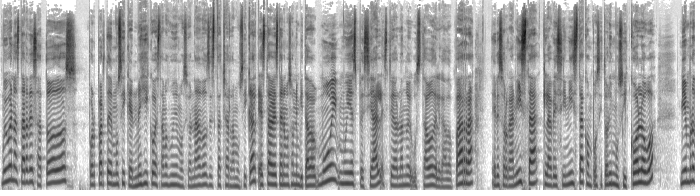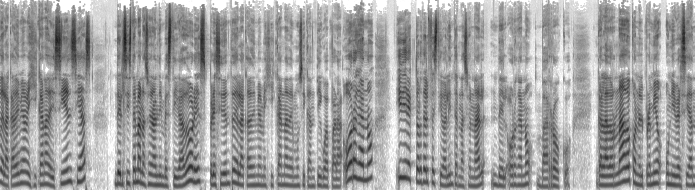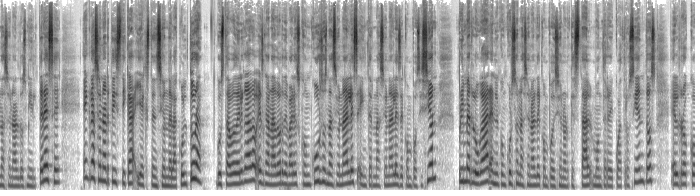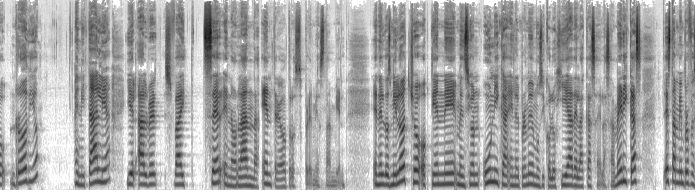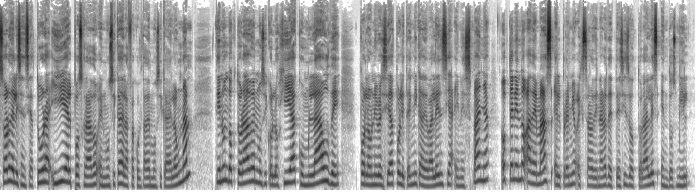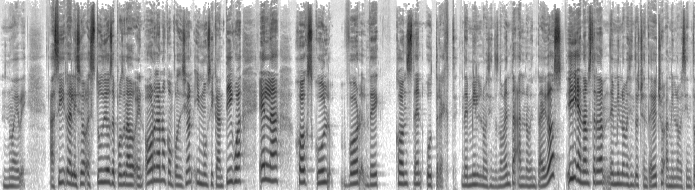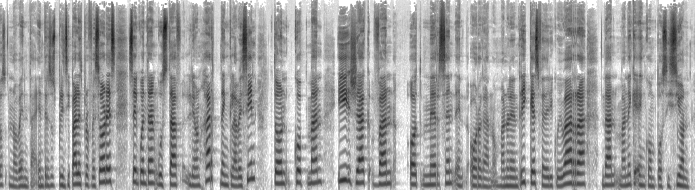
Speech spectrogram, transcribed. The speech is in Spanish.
Muy buenas tardes a todos. Por parte de Música en México estamos muy emocionados de esta charla musical. Esta vez tenemos un invitado muy, muy especial. Estoy hablando de Gustavo Delgado Parra. Eres organista, clavecinista, compositor y musicólogo, miembro de la Academia Mexicana de Ciencias, del Sistema Nacional de Investigadores, presidente de la Academia Mexicana de Música Antigua para órgano y director del Festival Internacional del Órgano Barroco, galardonado con el Premio Universidad Nacional 2013 en creación artística y extensión de la cultura. Gustavo Delgado es ganador de varios concursos nacionales e internacionales de composición, primer lugar en el concurso nacional de composición orquestal Monterrey 400, el Rocco Rodio en Italia y el Albert Schweitzer ser en Holanda, entre otros premios también. En el 2008 obtiene mención única en el Premio de Musicología de la Casa de las Américas. Es también profesor de licenciatura y el posgrado en música de la Facultad de Música de la UNAM. Tiene un doctorado en musicología cum laude por la Universidad Politécnica de Valencia en España, obteniendo además el Premio Extraordinario de Tesis Doctorales en 2009. Así realizó estudios de posgrado en órgano, composición y música antigua en la Hogeschool voor de Kunsten Utrecht de 1990 al 92 y en Ámsterdam de 1988 a 1990. Entre sus principales profesores se encuentran Gustav Leonhardt en clavecín, Ton Koopman y Jacques van Otmersen en órgano, Manuel Enríquez, Federico Ibarra, Dan Maneke en composición.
